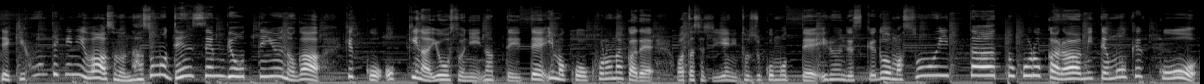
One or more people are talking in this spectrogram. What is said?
で基本的にはその謎の伝染病っていうのが結構大きな要素になっていて今こうコロナ禍で私たち家に閉じこもっているんですけど、まあ、そういったところから見ても結構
